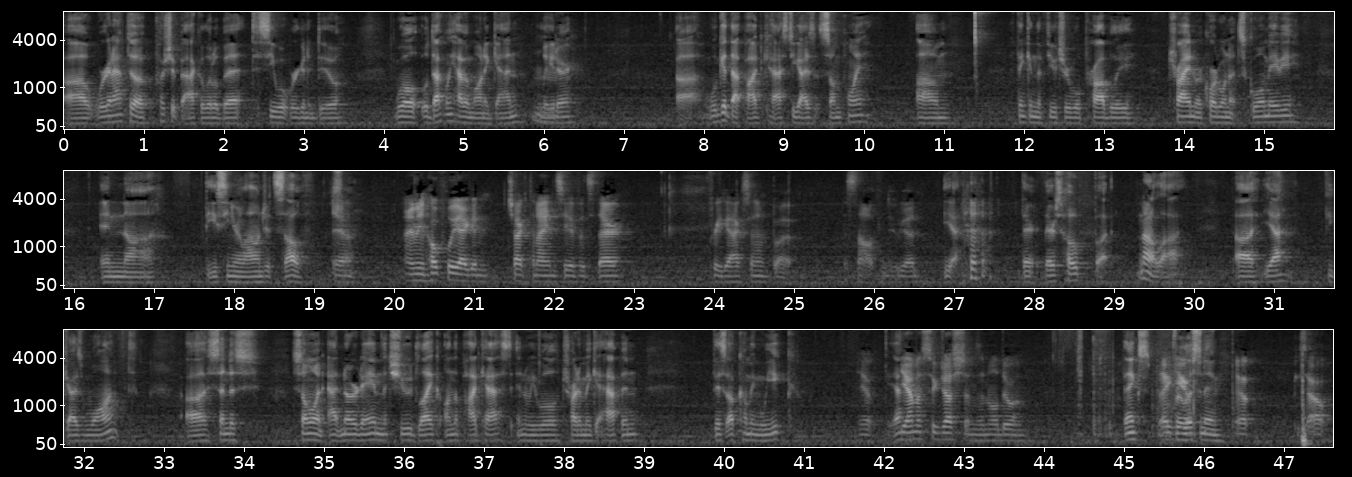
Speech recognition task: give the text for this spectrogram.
uh, we're gonna have to push it back a little bit to see what we're gonna do. We'll we'll definitely have him on again Mhm. later uh, we'll get that podcast to you guys at some point. Um, I think in the future we'll probably try and record one at school, maybe in uh, the senior lounge itself. Yeah. I mean, hopefully I can check tonight and see if it's there. Freak accident, but it's not looking too good. Yeah. there, there's hope, but not a lot. Uh, yeah, if you guys want, uh, send us someone at Notre Dame that you'd like on the podcast, and we will try to make it happen this upcoming week. yep. Yeah. DM us suggestions and we'll do them. Thanks Thank for you. listening. Yep. Peace out.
